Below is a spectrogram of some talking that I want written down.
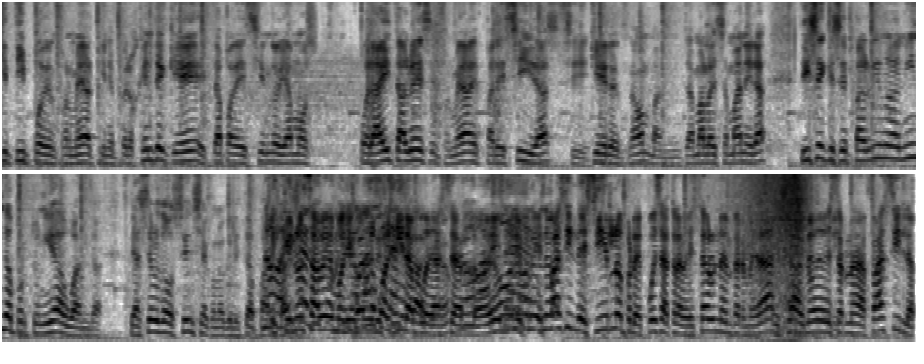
qué tipo de enfermedad tiene, pero gente que está padeciendo, digamos, por ahí tal vez enfermedades parecidas, Sí. si quieren ¿no? Van- llamarla de esa manera, dice que se perdió una linda oportunidad, Wanda, de hacer docencia con lo que le está Es pasando. que no sabemos, igual no cualquiera puede hacerlo. No, es, no, es- no, es no. fácil decirlo, pero después atravesar una enfermedad Exacto. no debe ser nada fácil. La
